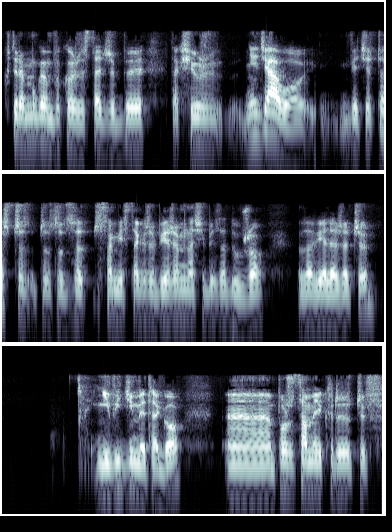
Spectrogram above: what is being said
które mogłem wykorzystać, żeby tak się już nie działo. Wiecie, też czasami jest tak, że bierzemy na siebie za dużo, za wiele rzeczy, nie widzimy tego, e, porzucamy niektóre rzeczy w,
